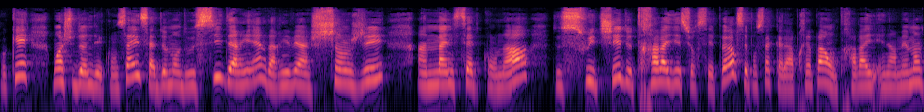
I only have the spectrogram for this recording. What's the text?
Ok? Moi, je te donne des conseils. Ça demande aussi derrière d'arriver à changer un mindset qu'on a, de switcher, de travailler sur ses peurs. C'est pour ça qu'à la prépa, on travaille énormément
